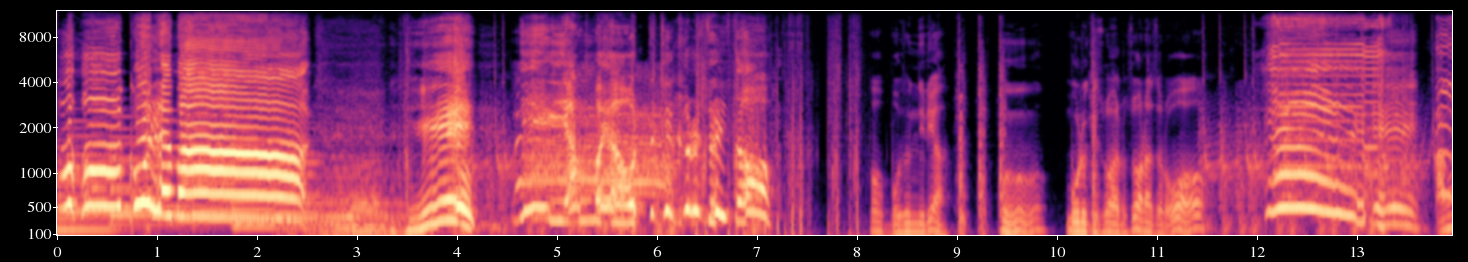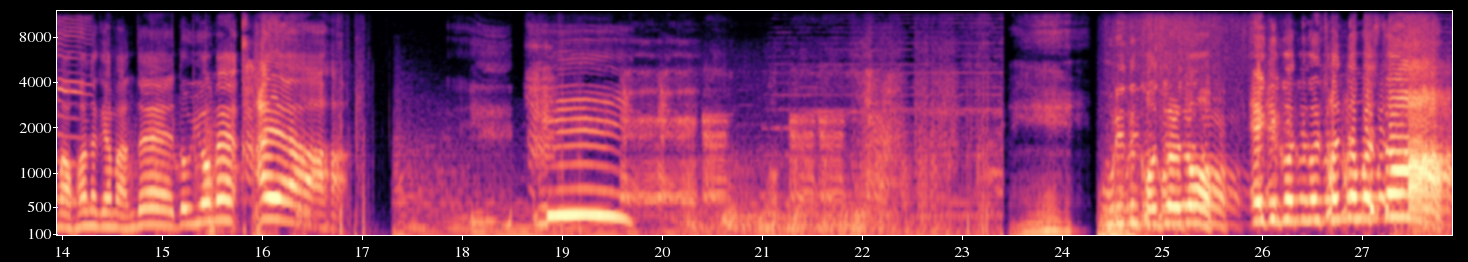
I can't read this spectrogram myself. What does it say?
아하, 콜레마. 어떻게 그럴 수 있어? 어, 무슨 일이야? 어, 뭐 이렇게 소원스러워? 에이, 악마 화나게 하면 안 돼. 너 위험해. 아야. 우리는 건설해도 애기 건능을 선 넘었어.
